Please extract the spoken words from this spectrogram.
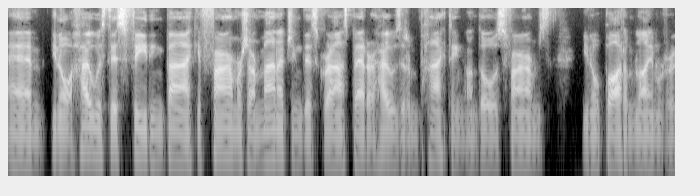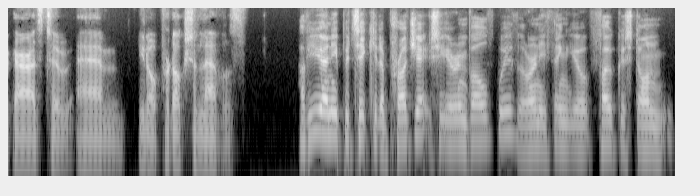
um, you know, how is this feeding back? If farmers are managing this grass better, how is it impacting on those farms, you know, bottom line with regards to, um, you know, production levels? Have you any particular projects that you're involved with or anything you're focused on?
